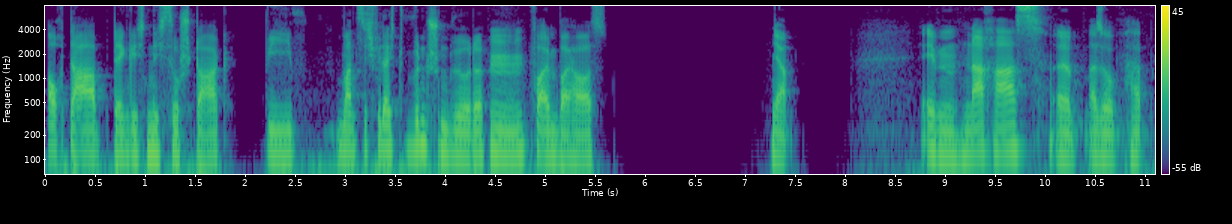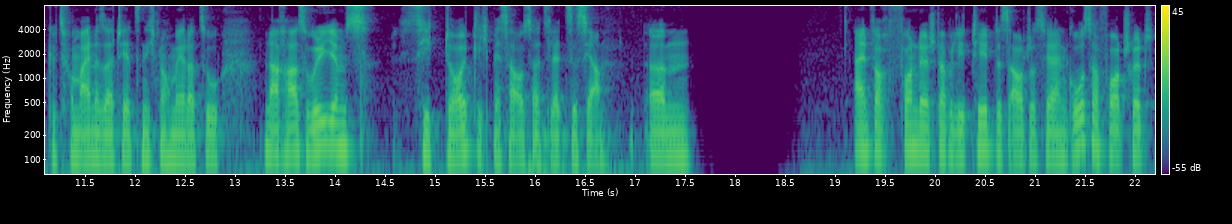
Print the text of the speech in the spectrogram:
auch da denke ich nicht so stark, wie man es sich vielleicht wünschen würde. Mhm. Vor allem bei Haas. Ja. Eben nach Haas, äh, also gibt es von meiner Seite jetzt nicht noch mehr dazu. Nach Haas Williams sieht deutlich besser aus als letztes Jahr. Ähm, einfach von der Stabilität des Autos her ein großer Fortschritt.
